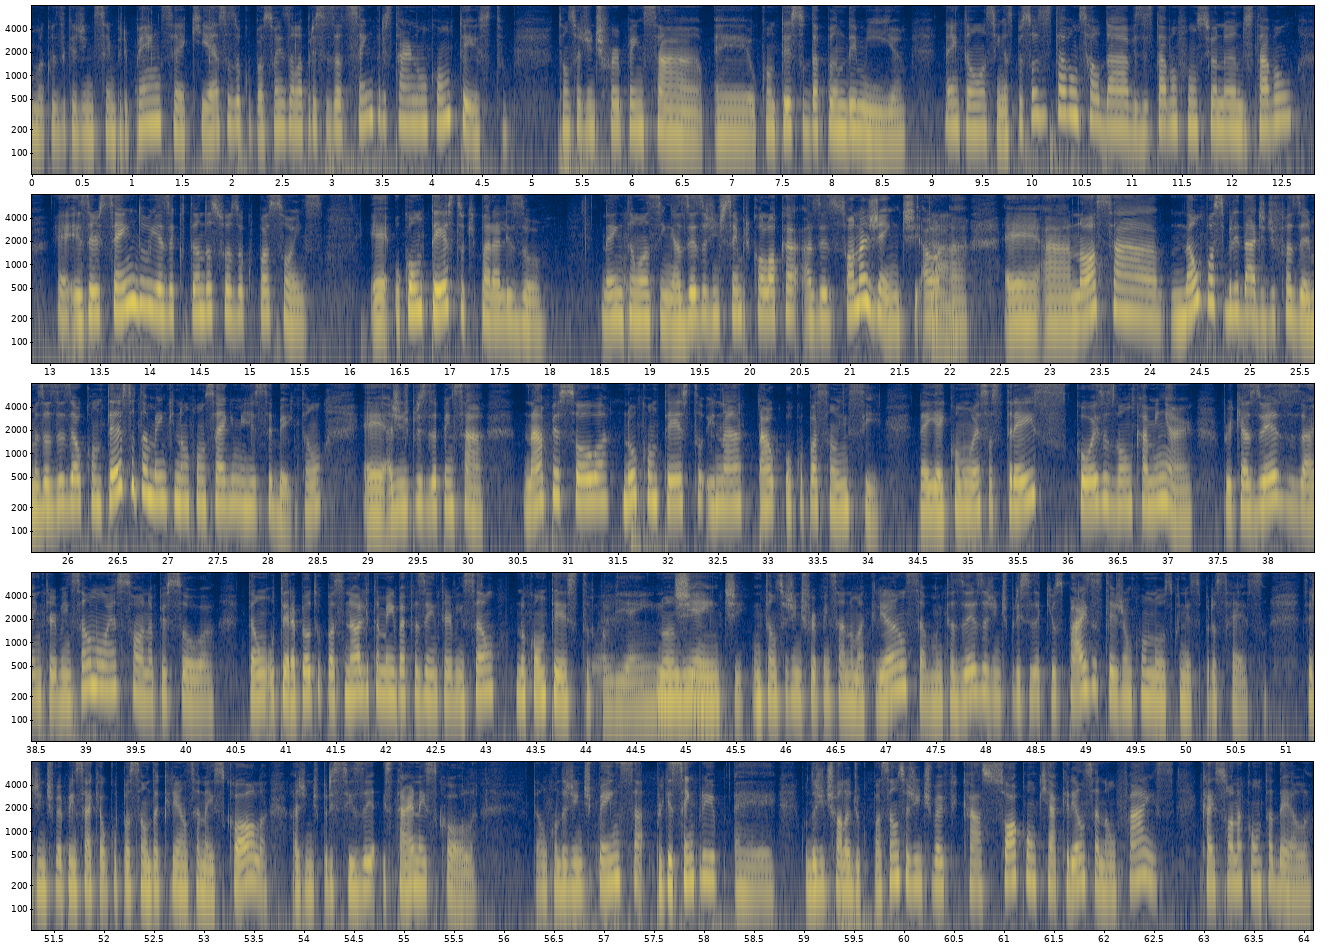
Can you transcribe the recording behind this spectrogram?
Uma coisa que a gente sempre pensa é que essas ocupações ela precisa sempre estar num contexto. Então, se a gente for pensar é, o contexto da pandemia, né? Então, assim, as pessoas estavam saudáveis, estavam funcionando, estavam é, exercendo e executando as suas ocupações. É, o contexto que paralisou. Né? Então, assim, às vezes a gente sempre coloca, às vezes, só na gente, a, Tá. a- é, a nossa não possibilidade de fazer, mas às vezes é o contexto também que não consegue me receber. Então, é, a gente precisa pensar na pessoa, no contexto e na, na ocupação em si. Né? E aí, como essas três coisas vão caminhar. Porque às vezes a intervenção não é só na pessoa. Então, o terapeuta ocupacional ele também vai fazer a intervenção no contexto No ambiente. no ambiente. Então, se a gente for pensar numa criança, muitas vezes a gente precisa que os pais estejam conosco nesse processo. Se a gente vai pensar que a ocupação da criança é na escola, a gente precisa estar na escola. Então, quando a gente pensa, porque sempre, é, quando a gente fala de ocupação, se a gente vai ficar só com o que a criança não faz, cai só na conta dela.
